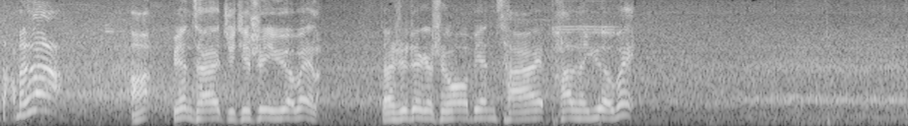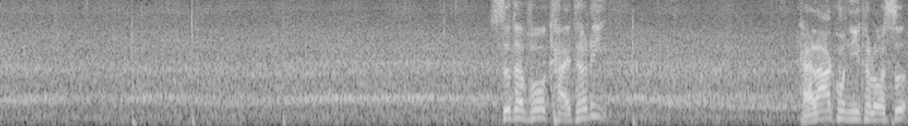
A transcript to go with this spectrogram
打门了！啊，边裁举旗示意越位了，但是这个时候边裁判了越位。斯特夫·凯特利、凯拉库尼克罗斯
